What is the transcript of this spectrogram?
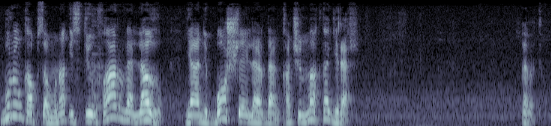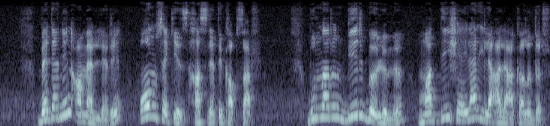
bunun kapsamına istiğfar ve lağv yani boş şeylerden kaçınmak da girer. Evet. Bedenin amelleri 18 hasleti kapsar. Bunların bir bölümü maddi şeyler ile alakalıdır.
